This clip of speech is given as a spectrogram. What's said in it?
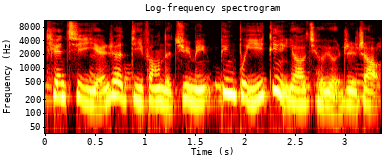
天气炎热地方的居民并不一定要求有日照。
